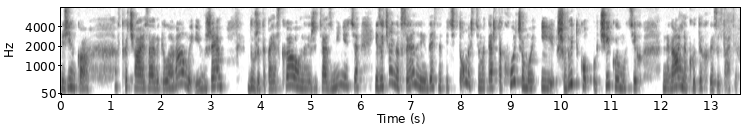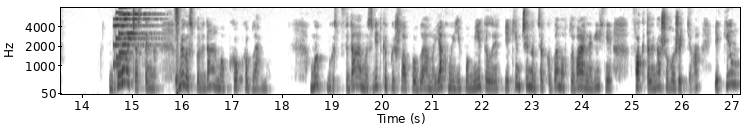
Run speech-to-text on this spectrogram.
жінка втрачає зайві кілограми і вже дуже така яскрава, в неї життя змінюється. І, звичайно, всередині, десь на підсвідомості ми теж так хочемо і швидко очікуємо цих нереально крутих результатів. Друга частина ми розповідаємо про проблему. Ми розповідаємо, звідки прийшла проблема, як ми її помітили, яким чином ця проблема впливає на різні фактори нашого життя, яким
